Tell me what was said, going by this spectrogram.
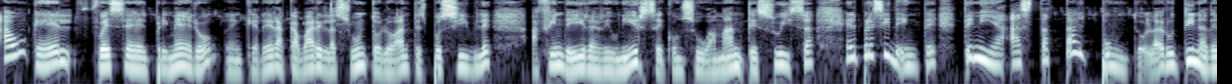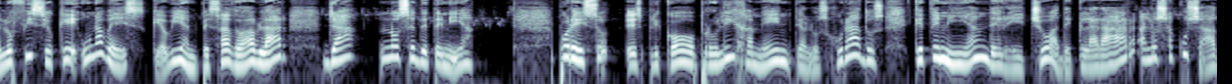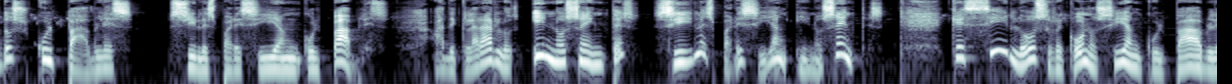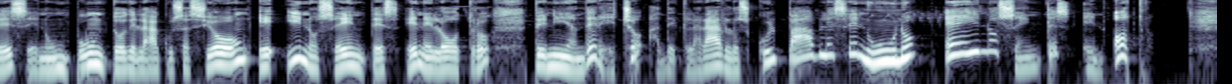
Aunque él fuese el primero en querer acabar el asunto lo antes posible, a fin de ir a reunirse con su amante suiza, el presidente tenía hasta tal punto la rutina del oficio que una vez que había empezado a hablar ya no se detenía. Por eso explicó prolijamente a los jurados que tenían derecho a declarar a los acusados culpables, si les parecían culpables a declararlos inocentes si les parecían inocentes, que si los reconocían culpables en un punto de la acusación e inocentes en el otro, tenían derecho a declararlos culpables en uno e inocentes en otro.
